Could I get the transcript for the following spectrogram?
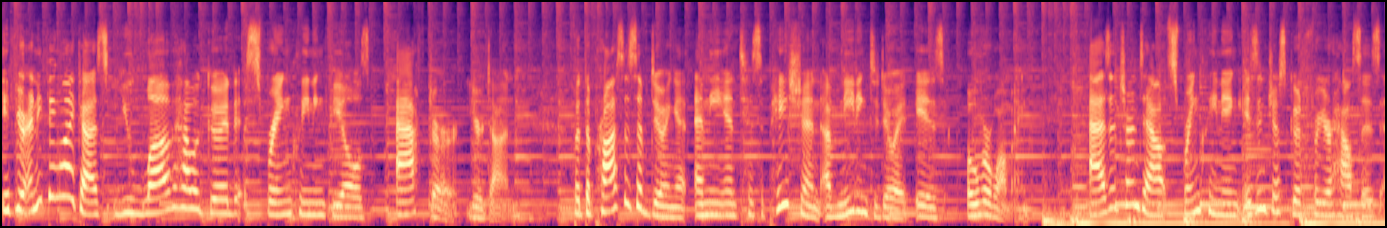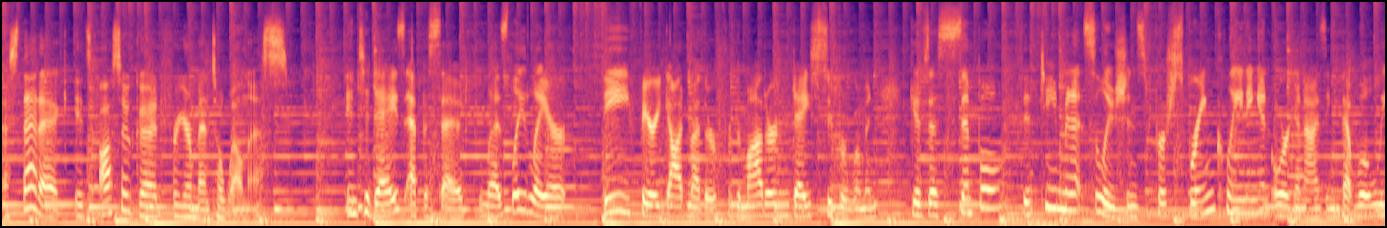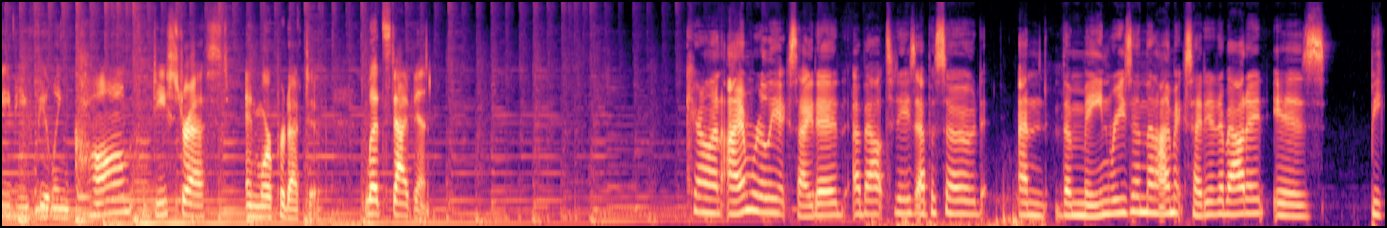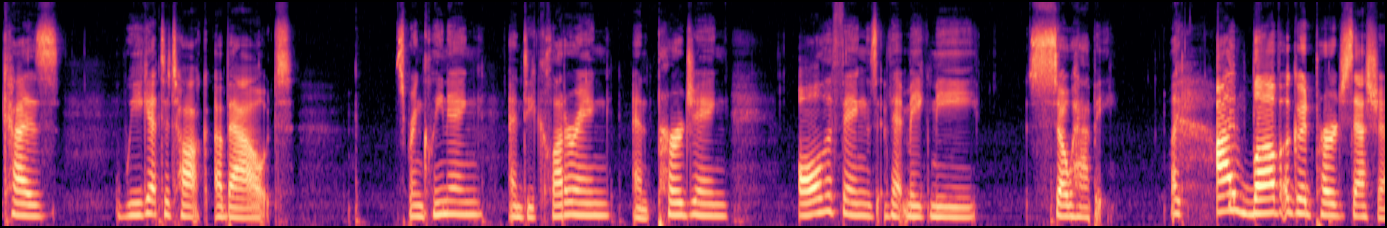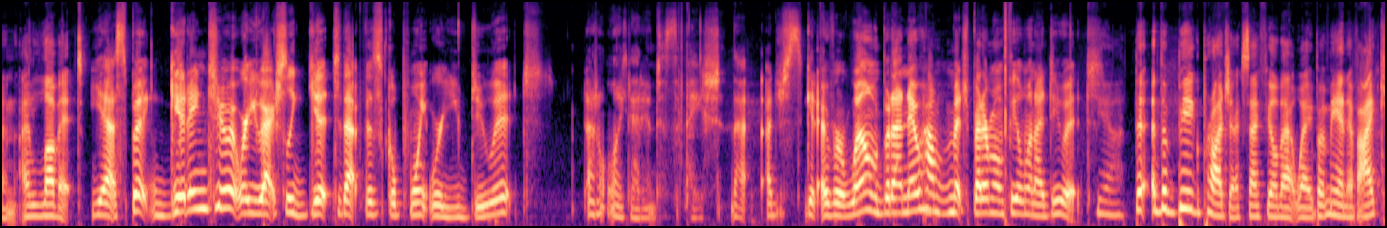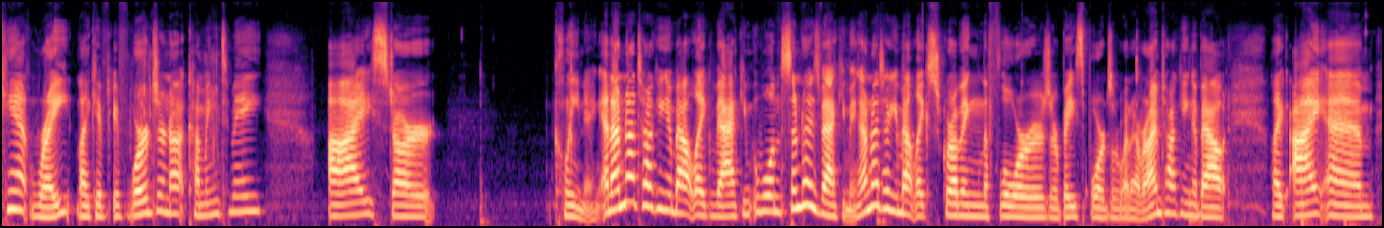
If you're anything like us, you love how a good spring cleaning feels after you're done. But the process of doing it and the anticipation of needing to do it is overwhelming. As it turns out, spring cleaning isn't just good for your house's aesthetic, it's also good for your mental wellness. In today's episode, Leslie Lehr, the fairy godmother for the modern day superwoman, gives us simple 15 minute solutions for spring cleaning and organizing that will leave you feeling calm, de stressed, and more productive. Let's dive in. Carolyn, I'm really excited about today's episode. And the main reason that I'm excited about it is because we get to talk about spring cleaning and decluttering and purging, all the things that make me so happy. Like, I love a good purge session. I love it. Yes, but getting to it where you actually get to that physical point where you do it, I don't like that anticipation. That I just get overwhelmed, but I know how much better I'm gonna feel when I do it. Yeah. The the big projects I feel that way. But man, if I can't write, like if, if words are not coming to me, I start cleaning. And I'm not talking about like vacuum well sometimes vacuuming. I'm not talking about like scrubbing the floors or baseboards or whatever. I'm talking about like I am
